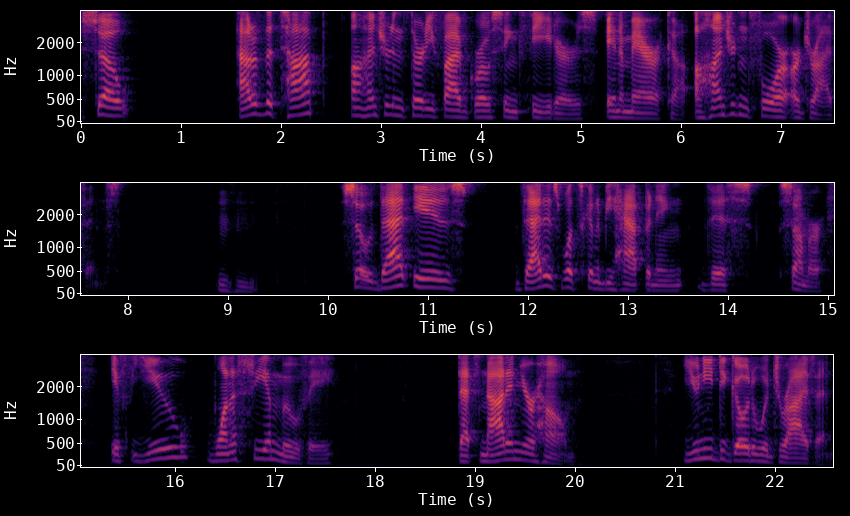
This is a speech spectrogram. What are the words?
So, out of the top 135 grossing theaters in America, 104 are drive-ins. Mm-hmm. So that is that is what's going to be happening this summer. If you want to see a movie that's not in your home, you need to go to a drive-in.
